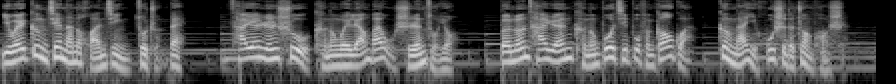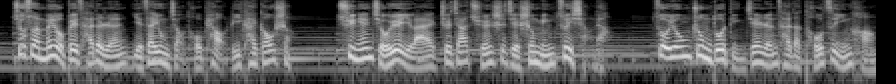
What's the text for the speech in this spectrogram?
以为更艰难的环境做准备。裁员人数可能为两百五十人左右。本轮裁员可能波及部分高管。更难以忽视的状况是。就算没有被裁的人，也在用脚投票离开高盛。去年九月以来，这家全世界声名最响亮、坐拥众多顶尖人才的投资银行，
